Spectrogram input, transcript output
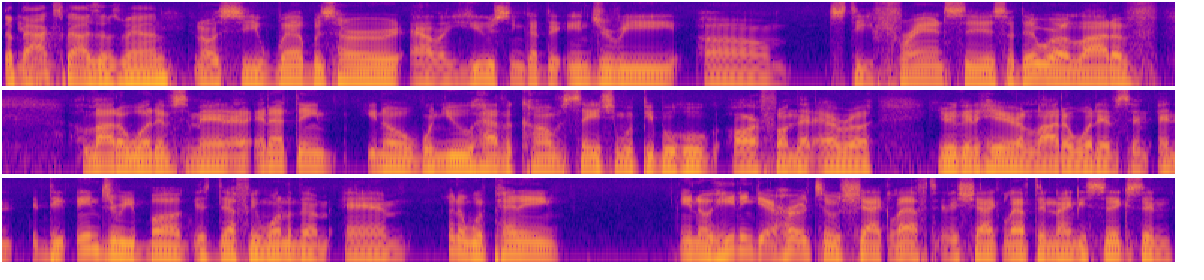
the back know. spasms, man. You know, C. Webb was hurt. Allan Houston got the injury. Um, Steve Francis. So there were a lot of a lot of what ifs, man. And- And I think you know when you have a conversation with people who are from that era, you're gonna hear a lot of what ifs, and and the injury bug is definitely one of them. And you know, with Penny, you know, he didn't get hurt until Shaq left, and Shaq left in '96, and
